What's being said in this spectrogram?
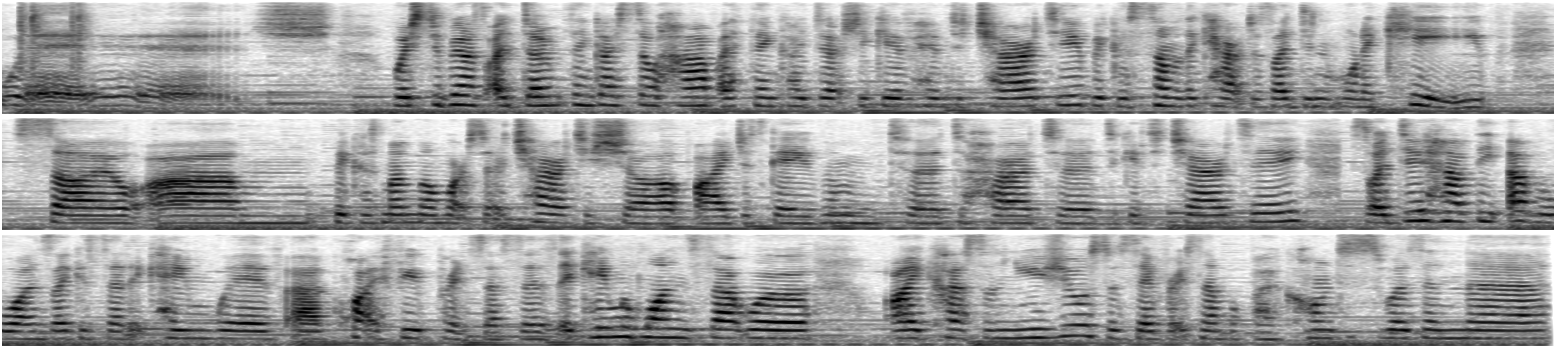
which, which to be honest, I don't think I still have. I think I did actually give him to charity because some of the characters I didn't want to keep. So, um, because my mum works at a charity shop, I just gave them to, to her to, to give to charity. So I do have the other ones, like I said, it came with uh, quite a few princesses. It came with ones that were I-class unusual. So say for example Pocahontas was in there,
